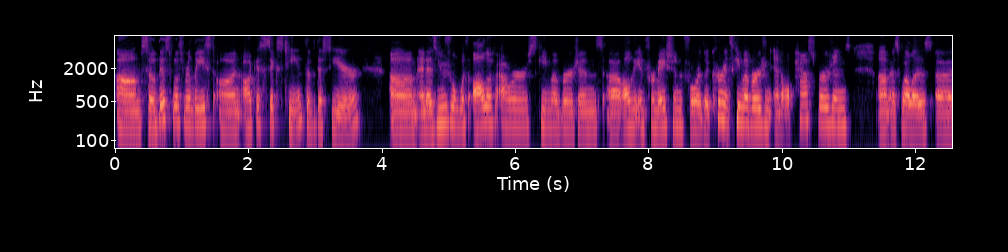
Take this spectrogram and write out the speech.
Um, so this was released on August 16th of this year. Um, and as usual with all of our schema versions, uh, all the information for the current schema version and all past versions, um, as well as uh,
